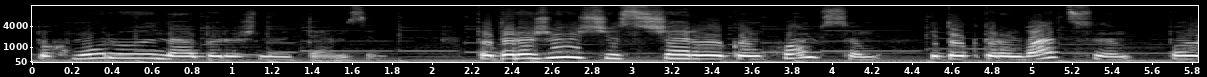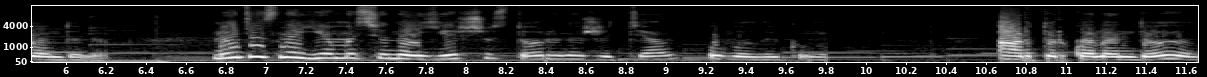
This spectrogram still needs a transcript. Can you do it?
похмурою набережною Темзи. Подорожуючи з Шерлоком Холмсом і доктором Ватсоном по Лондону, ми дізнаємося найгірші сторони життя у великому. Артур Конан Дойл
